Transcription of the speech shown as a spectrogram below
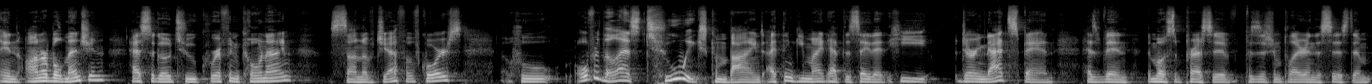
An honorable mention has to go to Griffin Conine, son of Jeff, of course, who over the last two weeks combined, I think you might have to say that he during that span has been the most impressive position player in the system.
